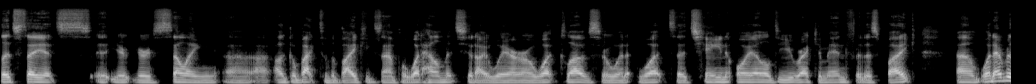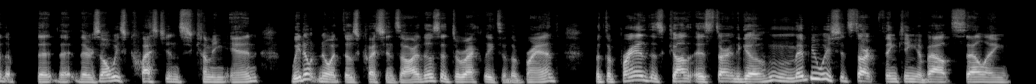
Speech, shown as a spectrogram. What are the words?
let's say it's it, you're, you're, selling. Uh, I'll go back to the bike example. What helmet should I wear, or what gloves, or what what uh, chain oil do you recommend for this bike? Um, whatever the, the, the, there's always questions coming in. We don't know what those questions are. Those are directly to the brand, but the brand is is starting to go. Hmm, maybe we should start thinking about selling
